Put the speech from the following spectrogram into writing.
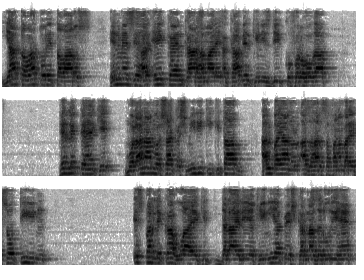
یا تواتر توارس ان میں سے ہر ایک کا انکار ہمارے اکابر کی نزدیک کفر ہوگا۔ پھر لکھتے ہیں کہ مولانا انور شاہ کشمیری کی کتاب البیان الازہر صفحہ نمبر ایک سو تین۔ اس پر لکھا ہوا ہے کہ دلائل یقینیہ پیش کرنا ضروری ہے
